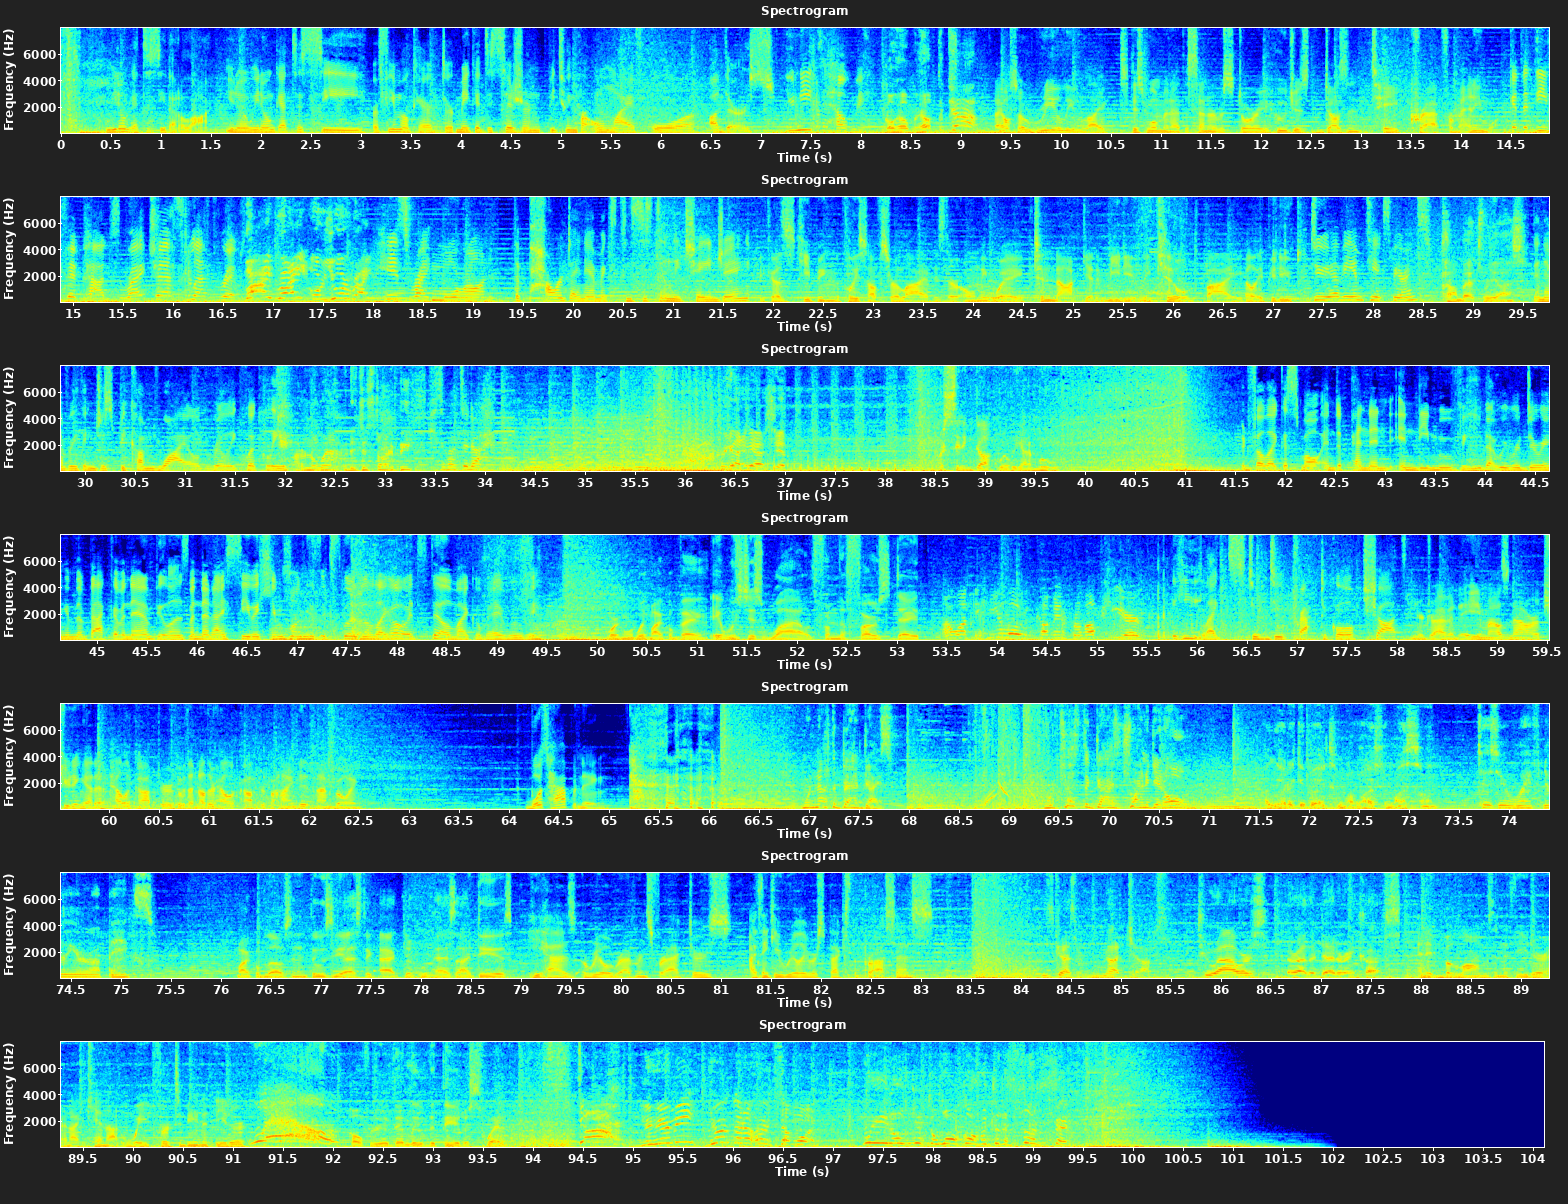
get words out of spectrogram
We don't get to see that a lot. You know, we don't get to see a female character make a decision between her own life or others. You need to help me. Go help me help the cop. I also really liked this woman at the center of a story who just doesn't take crap from anyone. Get the defib pads. Right chest, left ribs. My right or your right? His right, moron. The power dynamics consistently changing. Because keeping the police officer alive is their only way to not get immediately killed by LAPD. Do you have EMT experience? Combat triage. And everything just becomes wild really quickly. I don't know what happened. It just started beating. He's about to die. We got an airship. We're sitting duck, Will. We gotta move. It felt like a small independent indie movie that we were doing in the back of an ambulance. And then I see the humongous explosion. I was like, oh, it's still a Michael Bay movie. Working with Michael Bay, it was just wild from the first day. I want the helo to come in from up here. He likes to do practical shots. And you're driving at 80 miles an hour, shooting at a helicopter with another helicopter behind it, and I'm going, what's happening? We're not the bad guys. We're just the guys trying to get home. I gotta get back to my wife and my son. Does your wife know you're Rob Banks? Michael loves an enthusiastic actor who has ideas. He has a real reverence for actors. I think he really respects the process. These guys are nut jobs. In two hours, they're either dead or in cuffs. And it belongs in the theater, and I cannot wait for it to be in the theater. Will! Hopefully, they leave the theater sweating. Stop! You hear me? You're gonna hurt someone. We don't get to walk off into the sunset.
